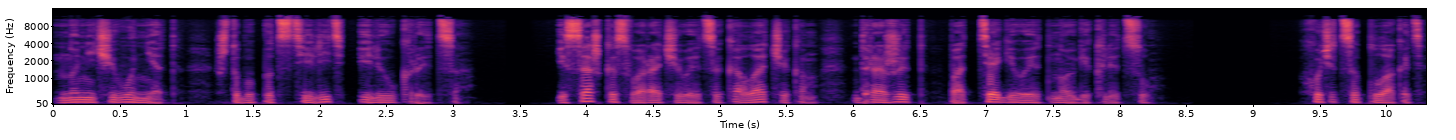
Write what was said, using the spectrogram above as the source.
Но ничего нет, чтобы подстелить или укрыться. И Сашка сворачивается калачиком, дрожит, подтягивает ноги к лицу. Хочется плакать,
